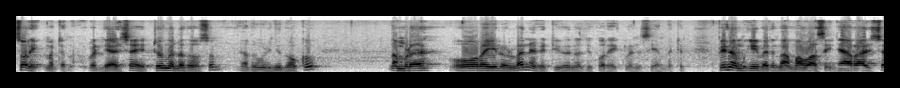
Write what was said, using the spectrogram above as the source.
സോറി മറ്റന്നാൾ വെള്ളിയാഴ്ച ഏറ്റവും നല്ല ദിവസം അത് ഒഴിഞ്ഞു നോക്കൂ. നമ്മുടെ ഓറയിലുള്ള നെഗറ്റീവ് എനർജി കുറേ ക്ലെൻസ് ചെയ്യാൻ പറ്റും. പിന്നെ നമുക്ക് ഈ വരുന്ന അമാവാസി ഞായറാഴ്ച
